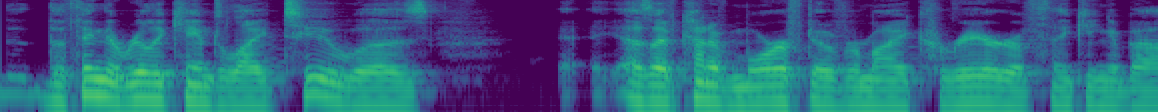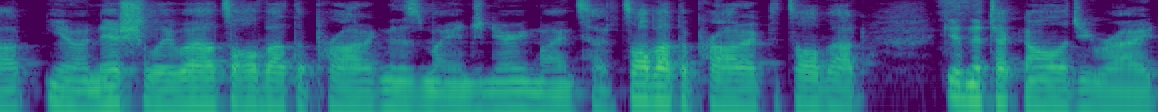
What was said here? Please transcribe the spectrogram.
the, the thing that really came to light too was as I've kind of morphed over my career of thinking about, you know, initially, well, it's all about the product, and this is my engineering mindset. It's all about the product. It's all about getting the technology right.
